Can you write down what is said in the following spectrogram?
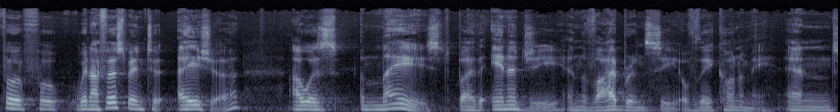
for, for when I first went to Asia, I was amazed by the energy and the vibrancy of the economy. And,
